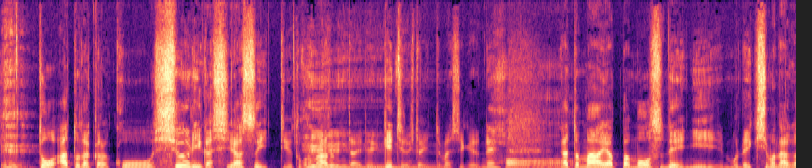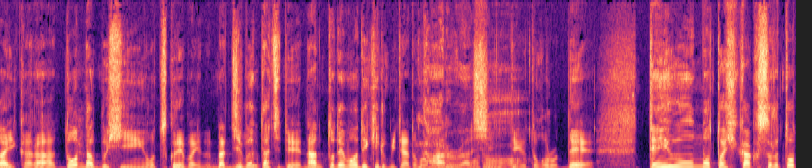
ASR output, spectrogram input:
ええ。と、あとだからこう、修理がしやすいっていうところもあるみたいで、現地の人は言ってましたけどね。はあ。あとまあやっぱもうすでにもう歴史も長いから、どんな部品を作ればいいの、まあ、自分たちで何とでもできるみたいなところもあるらしいっていうところで、っていうのと比較すると、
